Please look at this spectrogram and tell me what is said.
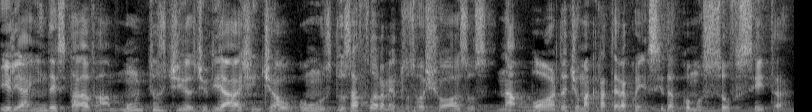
ele ainda estava a muitos dias de viagem de alguns dos afloramentos rochosos na borda de uma cratera conhecida como Sulfsita,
